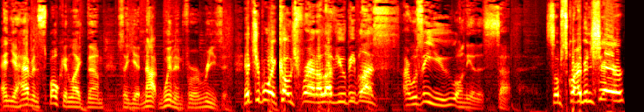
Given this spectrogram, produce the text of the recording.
and you haven't spoken like them, so you're not winning for a reason. It's your boy, Coach Fred. I love you. Be blessed. I will see you on the other side. Subscribe and share.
